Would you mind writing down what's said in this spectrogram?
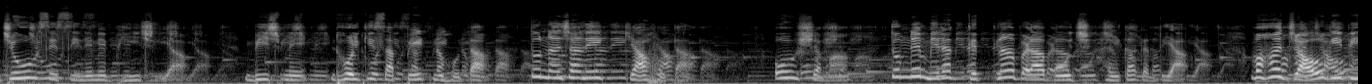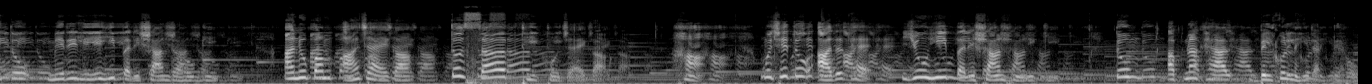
ज़ोर से सीने में भींच लिया। बीच में ढोलकी सा पेट न होता तो न जाने क्या होता। ओ क्षमा, तुमने मेरा कितना बड़ा बोझ हल्का कर दिया। वहाँ जाओगी भी तो मेरे लिए ही परेशान रहोगी। अनुपम आ जाएगा तो सब ठीक हो जाएगा। हाँ मुझे तो आदत है यूँ ही परेशान होने की। तुम अपना ख्याल बिल्कुल नहीं रखते हो।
